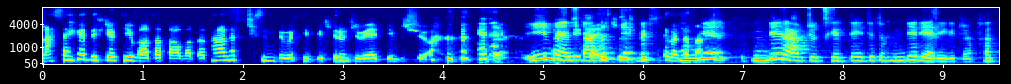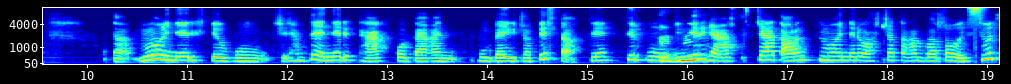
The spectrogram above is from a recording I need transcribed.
нас ахаад ирэхээр тийм болоод байгаа болоо та нарт ч гэсэн тэгвэл тийм мэдрэмж байд юм биш үү? Ийм байна л да. Хүн дээр хүн дээр авч үзэхээр дээ хүн дээр ярих гэж бодоход одоо муу энергитэй хүн хамтаа энерги таахгүй байгаа хүн бай гэж бодъё л тоо тий. Тэр хүн энерги алдчихад оронд нь муу энерги орчоод байгаа болов эсвэл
